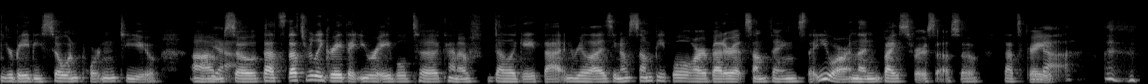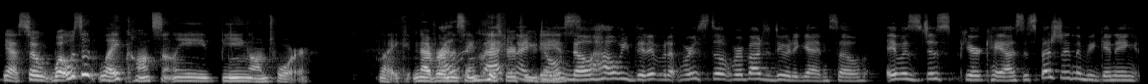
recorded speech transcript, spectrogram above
your baby so important to you um Yeah. so that's that's really great that you were able to kind of delegate that and realize you know some people are better at some things that you are and then vice versa so that's great Yeah. Yeah so what was it like constantly being on tour like never in I the same place for a few I days. I don't know how we did it, but we're still we're about to do it again. So it was just pure chaos, especially in the beginning.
